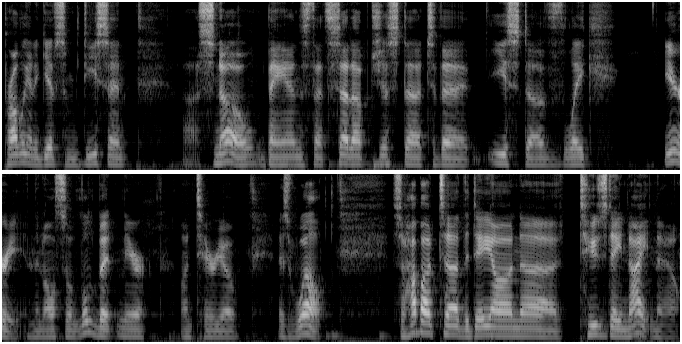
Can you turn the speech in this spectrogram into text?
Probably going to give some decent uh, snow bands that set up just uh, to the east of Lake Erie, and then also a little bit near Ontario as well. So how about uh, the day on uh, Tuesday night now?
